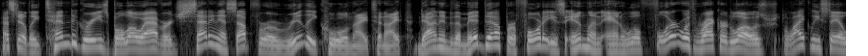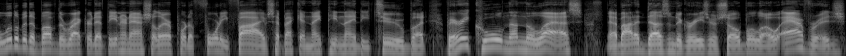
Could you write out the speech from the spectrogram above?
That's nearly 10 degrees below average, setting us up for a really cool night tonight, down into the mid to upper 40s inland, and we'll flirt with record lows, likely stay a little bit above the record at the International Airport of 45, set back in 1992, but very cool nonetheless, about a dozen degrees or so below average.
